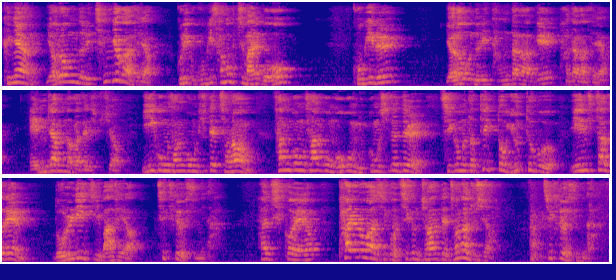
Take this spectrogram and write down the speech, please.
그냥 여러분들이 챙겨가세요. 그리고 고기 사 먹지 말고 고기를 여러분들이 당당하게 받아가세요. 엔잡너가 되십시오. 2030 시대처럼 30, 40, 50, 60 시대들 지금부터 틱톡, 유튜브, 인스타그램 놀리지 마세요. 칙수였습니다. 하실 거예요? 팔로 하시고 지금 저한테 전화 주시오. 칙수였습니다.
